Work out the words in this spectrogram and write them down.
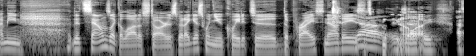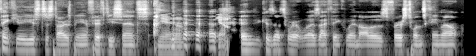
I mean, that sounds like a lot of stars, but I guess when you equate it to the price nowadays, Yeah, probably not a lot. exactly. I think you're used to stars being 50 cents. Yeah, yeah. And because that's where it was, I think, when all those first ones came out.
